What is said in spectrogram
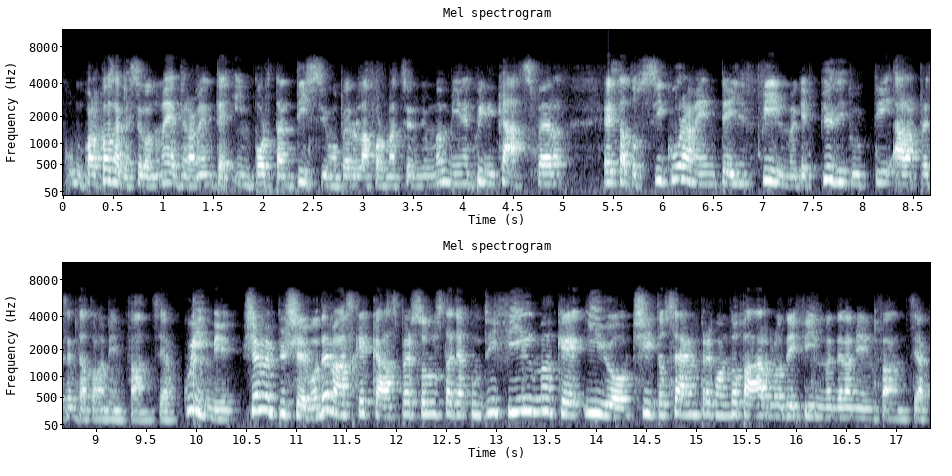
un, qualcosa che secondo me è veramente importantissimo per la formazione di un bambino e quindi Casper è stato sicuramente il film che più di tutti ha rappresentato la mia infanzia. Quindi, Scemo e più scemo, The Mask e Casper sono stati appunto i film che io cito sempre quando parlo dei film della mia infanzia.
